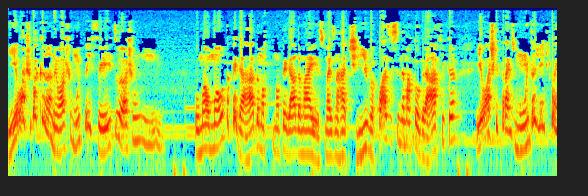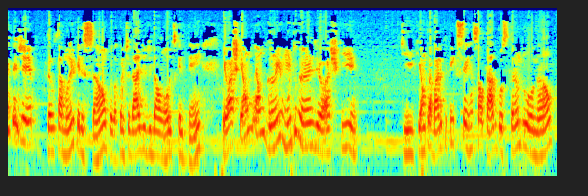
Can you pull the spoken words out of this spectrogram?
E eu acho bacana, eu acho muito bem feito, eu acho um, uma, uma outra pegada, uma, uma pegada mais, mais narrativa, quase cinematográfica e eu acho que traz muita gente pro RPG, pelo tamanho que eles são, pela quantidade de downloads que ele tem. Eu acho que é um, é um ganho muito grande. Eu acho que, que, que é um trabalho que tem que ser ressaltado, gostando ou não,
